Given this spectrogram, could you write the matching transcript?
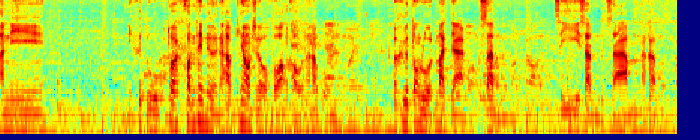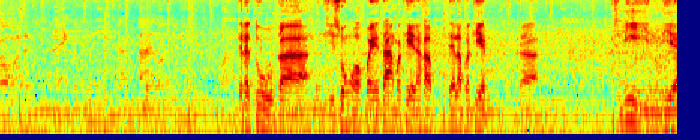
อันนี้ นี่คือตู้ตัวคอนเทนเนอร์นะครับที่เราเสียวของเขานะครับผมก็คือต้องโหลดมาจากสั้น4สั้น3นะครับ แต่ละตู้ก็สีส่งออกไปต่างประเทศนะครับ แต่ละประเทศก็สิมีอินเดีย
